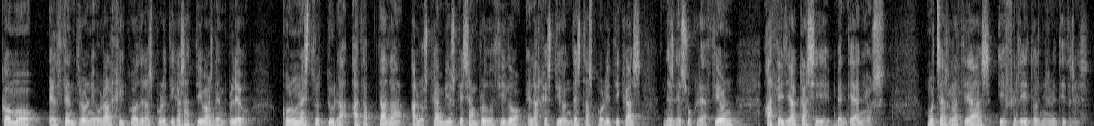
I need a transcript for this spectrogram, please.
como el centro neurálgico de las políticas activas de empleo, con una estructura adaptada a los cambios que se han producido en la gestión de estas políticas desde su creación hace ya casi 20 años. Muchas gracias y feliz 2023.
